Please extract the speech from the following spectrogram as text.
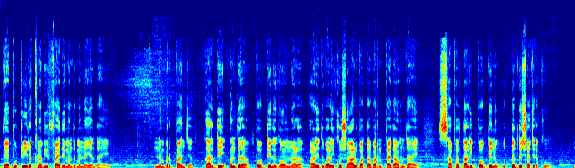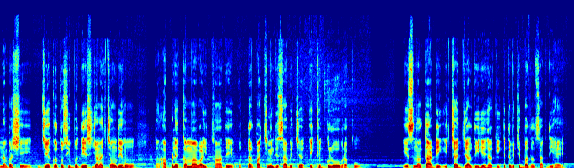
ਬੈਬੂ ਟਰੀ ਰੱਖਣਾ ਵੀ ਫਾਇਦੇਮੰਦ ਮੰਨਿਆ ਜਾਂਦਾ ਹੈ। ਨੰਬਰ 5 ਘਰ ਦੇ ਅੰਦਰ ਪੌਦੇ ਲਗਾਉਣ ਨਾਲ ਆਲੇ ਦੁਆਲੇ ਖੁਸ਼ਹਾਲ ਵਾਤਾਵਰਣ ਪੈਦਾ ਹੁੰਦਾ ਹੈ। ਸਫਲਤਾ ਲਈ ਪੌਦੇ ਨੂੰ ਉੱਤਰ ਦਿਸ਼ਾ 'ਚ ਰੱਖੋ। ਨੰਬਰ 6 ਜੇਕਰ ਤੁਸੀਂ ਵਿਦੇਸ਼ ਜਾਣਾ ਚਾਹੁੰਦੇ ਹੋ ਤਾਂ ਆਪਣੇ ਕੰਮਾਂ ਵਾਲੀ ਥਾਂ ਤੇ ਉੱਤਰ ਪੱਛਮੀ ਦਿਸ਼ਾ ਵਿੱਚ ਇੱਕ ਗਲੋਬ ਰੱਖੋ। ਇਸ ਨਾਲ ਤੁਹਾਡੀ ਇੱਛਾ ਜਲਦੀ ਹੀ ਹਕੀਕਤ ਵਿੱਚ ਬਦਲ ਸਕਦੀ ਹੈ।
